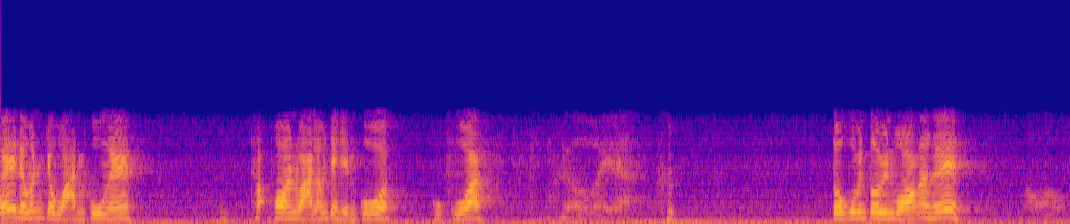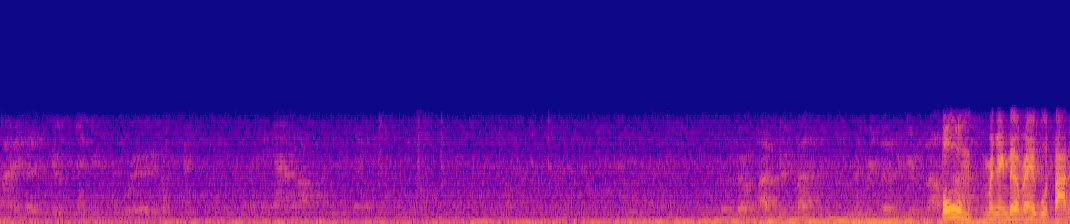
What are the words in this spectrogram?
ฮ้ยเดี๋ยวมันจะหวานกูไงพอนหวานแล้วมันจะเห็นกู กูกลัวตัวกูเป็นตัวเป็นวอล์กอะเฮ้ยตุ้มมันยังเดินไปให้กูตัน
